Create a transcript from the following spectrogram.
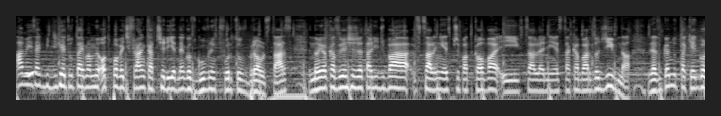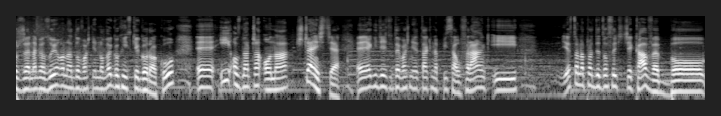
A więc jak widzicie tutaj mamy odpowiedź Franka, czyli jednego z głównych twórców Brawl Stars. No i okazuje się, że ta liczba wcale nie jest przypadkowa i wcale nie jest taka bardzo dziwna. Ze względu takiego, że nawiązuje ona do właśnie nowego chińskiego roku e, i oznacza ona szczęście. E, jak widzicie tutaj właśnie tak napisał Frank i jest to naprawdę dosyć ciekawe, bo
